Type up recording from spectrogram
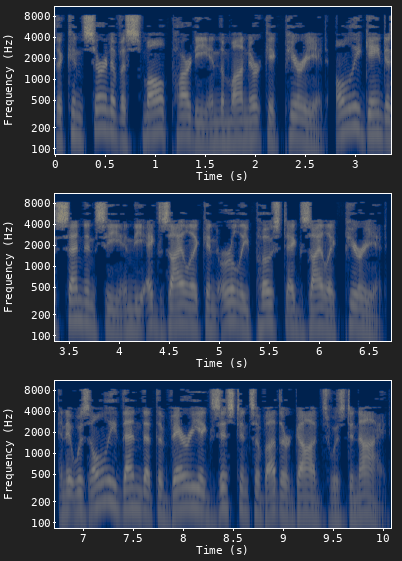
the concern of a small party in the monarchic period, only gained ascendancy in the exilic and early post-exilic period, and it was only then that the very existence of other gods was denied.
